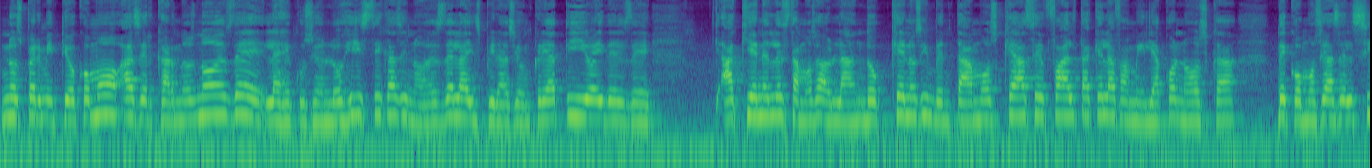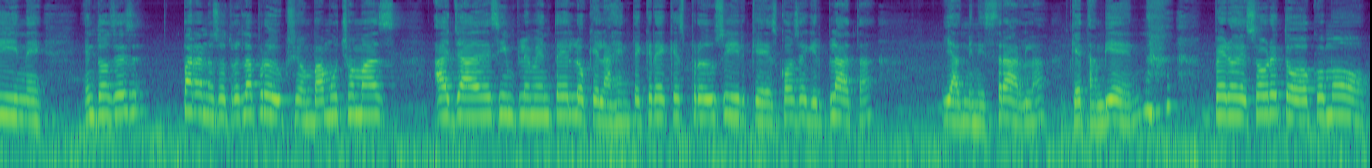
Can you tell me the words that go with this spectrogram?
nos permitió como acercarnos no desde la ejecución logística, sino desde la inspiración creativa y desde a quiénes le estamos hablando, qué nos inventamos, qué hace falta que la familia conozca de cómo se hace el cine. Entonces, para nosotros la producción va mucho más allá de simplemente lo que la gente cree que es producir, que es conseguir plata y administrarla, que también, pero es sobre todo como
